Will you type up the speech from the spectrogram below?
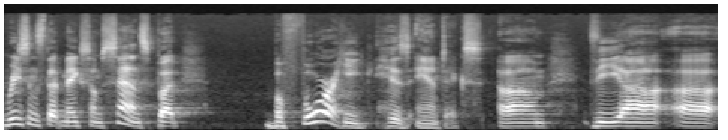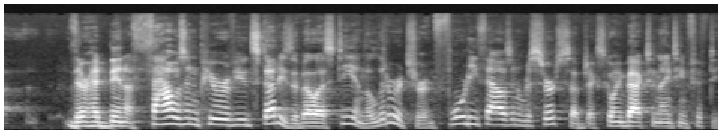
reasons that make some sense, but before he, his antics, um, the, uh, uh, there had been a thousand peer-reviewed studies of LSD in the literature and 40,000 research subjects going back to 1950,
